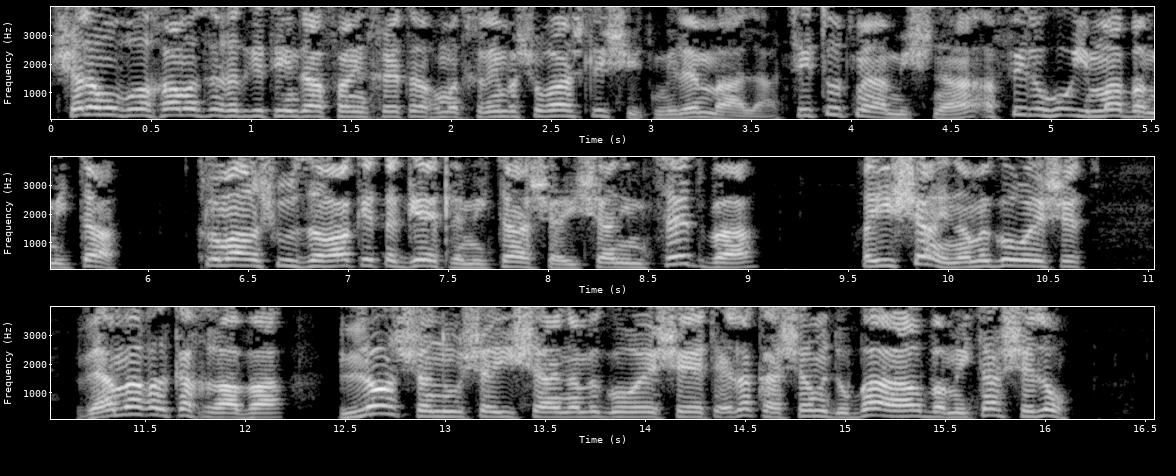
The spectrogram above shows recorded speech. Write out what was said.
שלום וברכה, מסכת גיטין דף ע"ח, אנחנו מתחילים בשורה השלישית מלמעלה. ציטוט מהמשנה, אפילו הוא אימה במיטה. כלומר, שהוא זרק את הגט למיטה שהאישה נמצאת בה, האישה אינה מגורשת. ואמר על כך רבא, לא שנו שהאישה אינה מגורשת, אלא כאשר מדובר במיטה שלו.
